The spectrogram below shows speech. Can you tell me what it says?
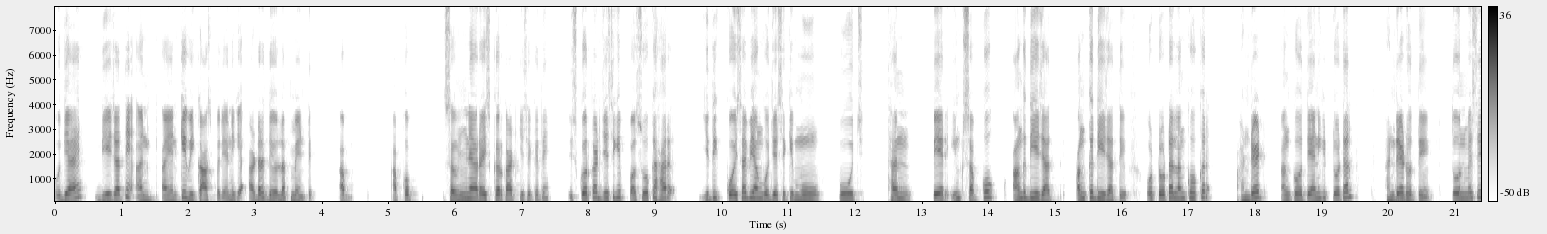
उद्याय दिए जाते अयन के विकास पर, यानी कि अडर डेवलपमेंट अब आपको समझ में आ रहा है स्कोर कार्ड किसे कहते हैं? स्कोर कार्ड जैसे कि पशुओं का हर, यदि कोई सा भी अंग हो, जैसे कि मुँह, पूछ, थन, पैर, इन सबको अंग दिए जाते, अंक दिए जाते और टोटल अंक होकर हंड्रेड अंक होते हैं, यानी कि टोटल हंड्रेड होते हैं। तो उनमें से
